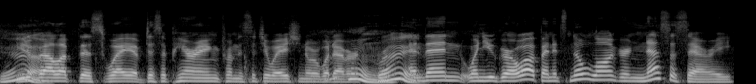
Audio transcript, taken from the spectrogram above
Yeah. you develop this way of disappearing from the situation or whatever. Right. And then when you grow up and it's no longer necessary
